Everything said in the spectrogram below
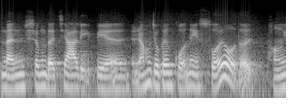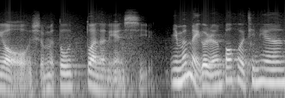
男生的家里边，然后就跟国内所有的朋友什么都断了联系。你们每个人，包括今天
